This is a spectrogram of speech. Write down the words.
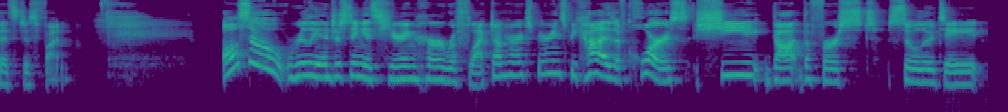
that's just fun. Also, really interesting is hearing her reflect on her experience because, of course, she got the first solo date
